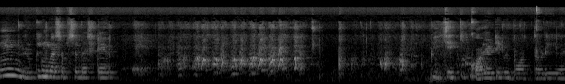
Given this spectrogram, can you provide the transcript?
लुकिंग हम्म, में सबसे बेस्ट है। पीछे की क्वालिटी भी बहुत तगड़ी है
